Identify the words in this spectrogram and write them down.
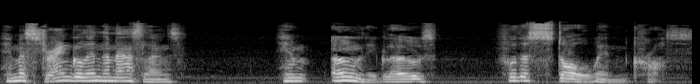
Him a strangle in the maslands, him only glows for the Stolwyn cross.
